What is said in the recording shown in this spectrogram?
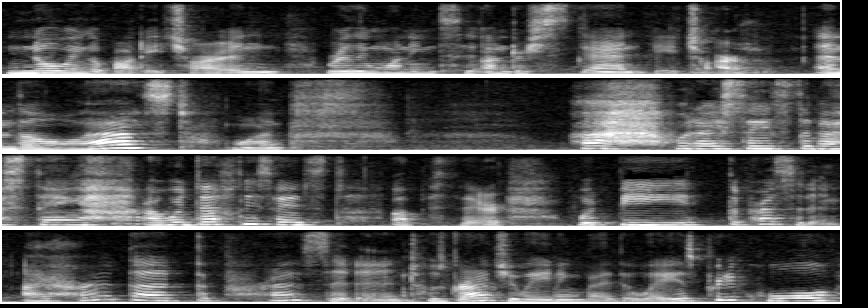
knowing about HR and really wanting to understand HR. And the last one, would I say it's the best thing? I would definitely say it's up there, would be the president. I heard that the president, who's graduating by the way, is pretty cool.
